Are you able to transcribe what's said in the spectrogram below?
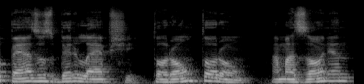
Ilopesus berlepshi, Toron toron, Amazonian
